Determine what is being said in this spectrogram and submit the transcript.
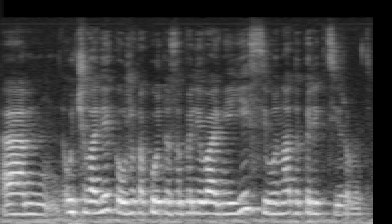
э, у человека уже какое-то заболевание есть, его надо корректировать.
